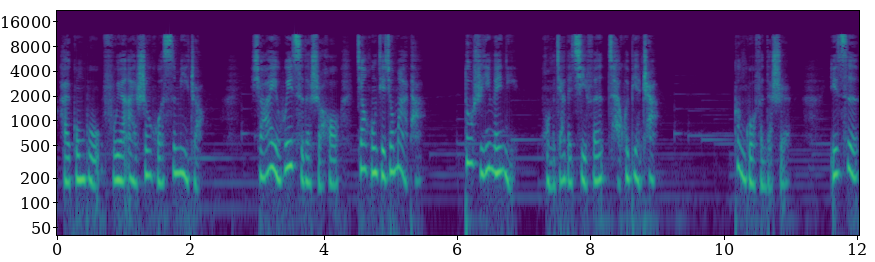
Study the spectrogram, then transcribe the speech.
还公布福原爱生活私密照。小爱有微词的时候，江宏杰就骂她：“都是因为你，我们家的气氛才会变差。”更过分的是，一次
